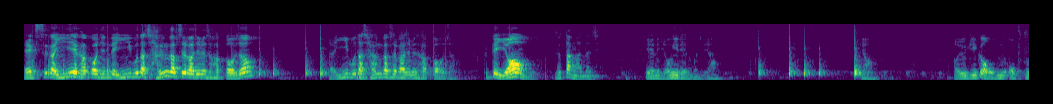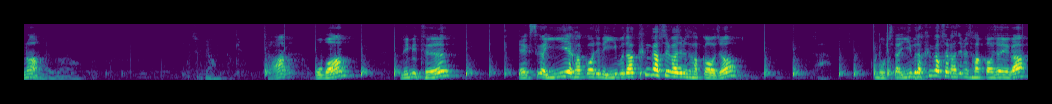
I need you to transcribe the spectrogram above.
x가 2에 가까워지는데 2보다 작은 값을 가지면서 가까워져? 자 2보다 작은 값을 가지면서 가까워져. 그때 0 그래서 딱 만나지. 얘는 0이 되는 거죠 0 0 아, 여기가 없, 없구나 여기. 0 이렇게. 자, 5번 리미트 x가 2에 가까워지는 2보다 큰 값을 가지면서 가까워져. 자, 봅시다. 2보다 큰 값을 가지면서 가까워져. 얘가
